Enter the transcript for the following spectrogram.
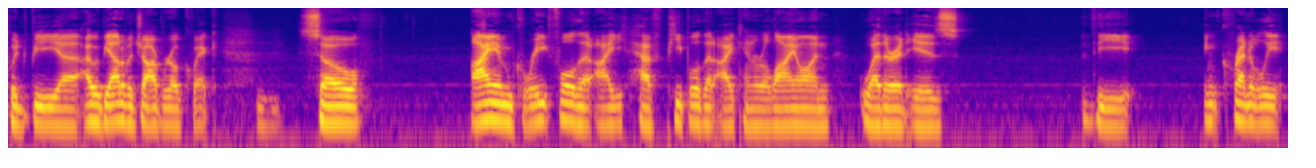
would be uh, I would be out of a job real quick. So I am grateful that I have people that I can rely on, whether it is the incredibly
